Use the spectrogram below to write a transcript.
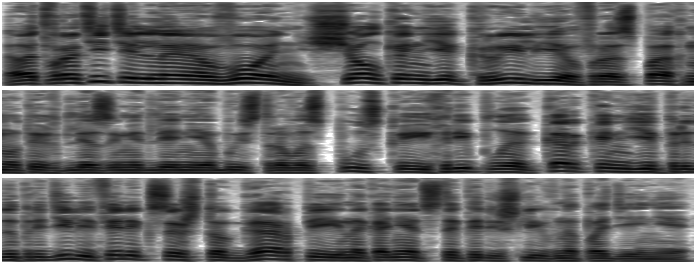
Отвратительная вонь, щелканье крыльев, распахнутых для замедления быстрого спуска, и хриплое карканье предупредили Феликса, что гарпии наконец-то перешли в нападение.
